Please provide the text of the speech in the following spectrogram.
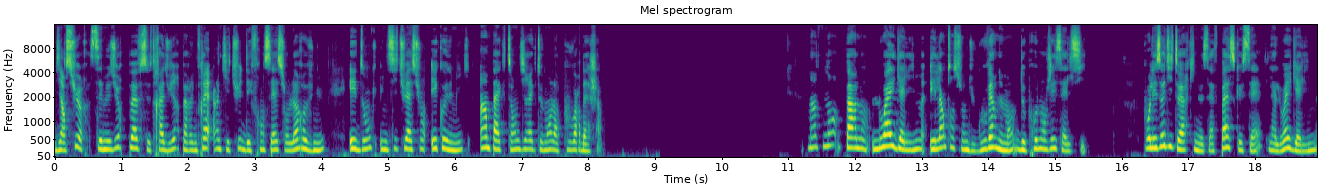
Bien sûr, ces mesures peuvent se traduire par une vraie inquiétude des Français sur leurs revenus et donc une situation économique impactant directement leur pouvoir d'achat. Maintenant, parlons loi Egalim et l'intention du gouvernement de prolonger celle-ci. Pour les auditeurs qui ne savent pas ce que c'est, la loi Egalim,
